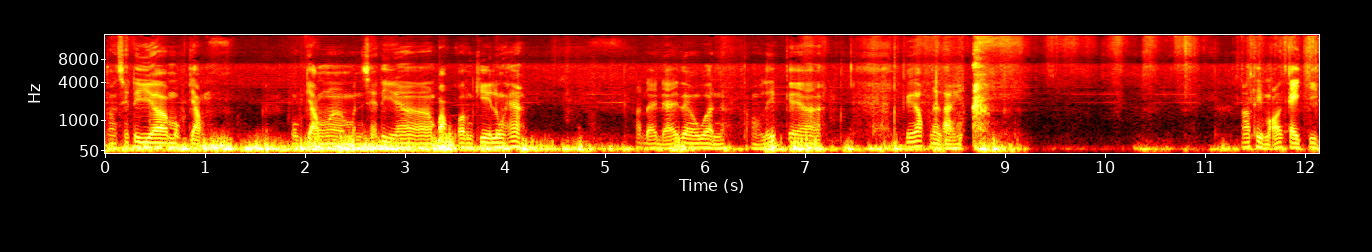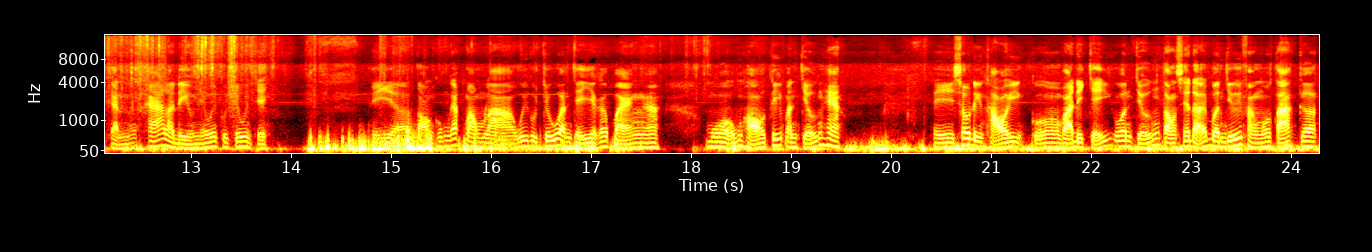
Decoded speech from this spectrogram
Toàn sẽ đi uh, một vòng. Một vòng uh, mình sẽ đi uh, bọc bên kia luôn ha. Để để quên toàn clip cái uh, cái góc này lại đó thì mỗi cây chi cành nó khá là đều nha quý cô chú anh chị. Thì uh, toàn cũng rất mong là quý cô chú anh chị và các bạn uh, mua ủng hộ tiếp anh trưởng ha. Thì số điện thoại của và địa chỉ của anh trưởng toàn sẽ để bên dưới phần mô tả kênh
